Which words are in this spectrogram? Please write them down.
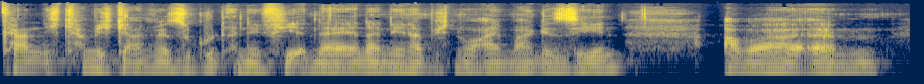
kann, ich kann mich gar nicht mehr so gut an den vierten erinnern. Den habe ich nur einmal gesehen. Aber ähm, äh,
